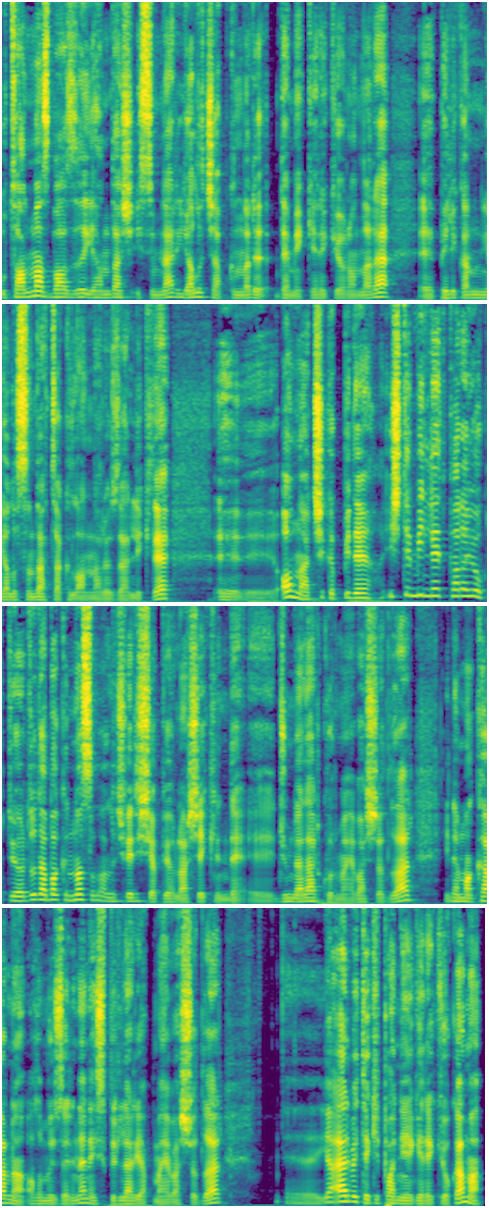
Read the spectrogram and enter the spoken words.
utanmaz bazı yandaş isimler yalı çapkınları demek gerekiyor onlara. E, Pelikan'ın yalısında takılanlar özellikle. E, onlar çıkıp bir de işte millet para yok diyordu da bakın nasıl alışveriş yapıyorlar şeklinde e, cümleler kurmaya başladılar. Yine makarna alımı üzerinden espriler yapmaya başladılar ya elbette ki paniğe gerek yok ama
